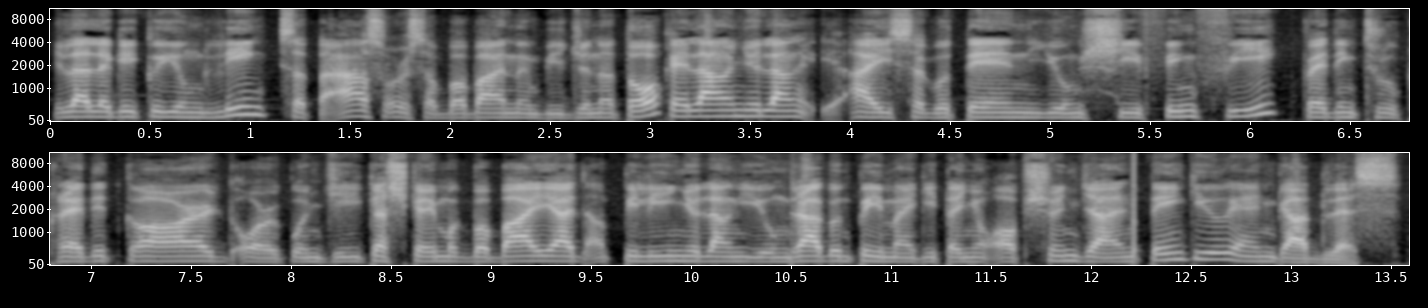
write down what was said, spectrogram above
ilalagay ko yung link sa taas or sa baba ng video na to. Kailangan nyo lang ay sagutin yung shipping fee, pwedeng through credit card or kung Gcash kayo magbabayad, ang piliin nyo lang yung Dragon Pay, makikita nyo option dyan. Thank you and God bless.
